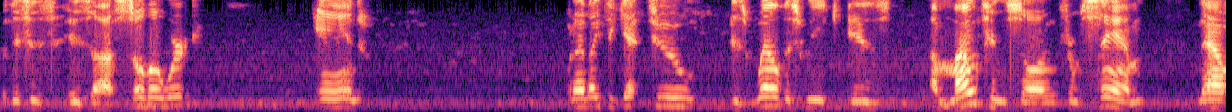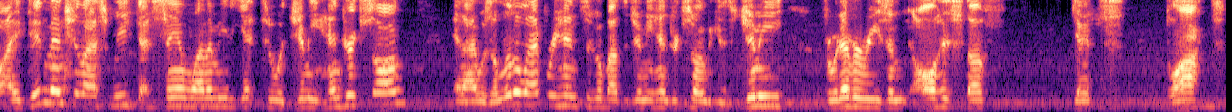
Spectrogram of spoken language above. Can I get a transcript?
but this is his uh, solo work. And what I'd like to get to as well this week is a mountain song from Sam. Now, I did mention last week that Sam wanted me to get to a Jimi Hendrix song, and I was a little apprehensive about the Jimi Hendrix song because Jimmy, for whatever reason, all his stuff gets blocked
